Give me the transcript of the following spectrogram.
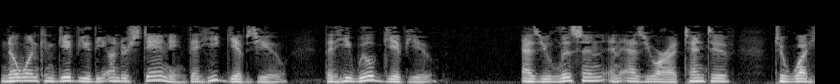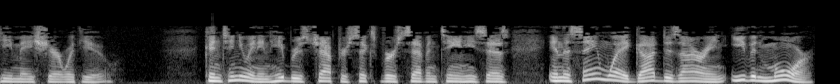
No one can give you the understanding that He gives you, that He will give you, as you listen and as you are attentive to what He may share with you. Continuing in Hebrews chapter 6 verse 17, he says, In the same way God desiring even more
